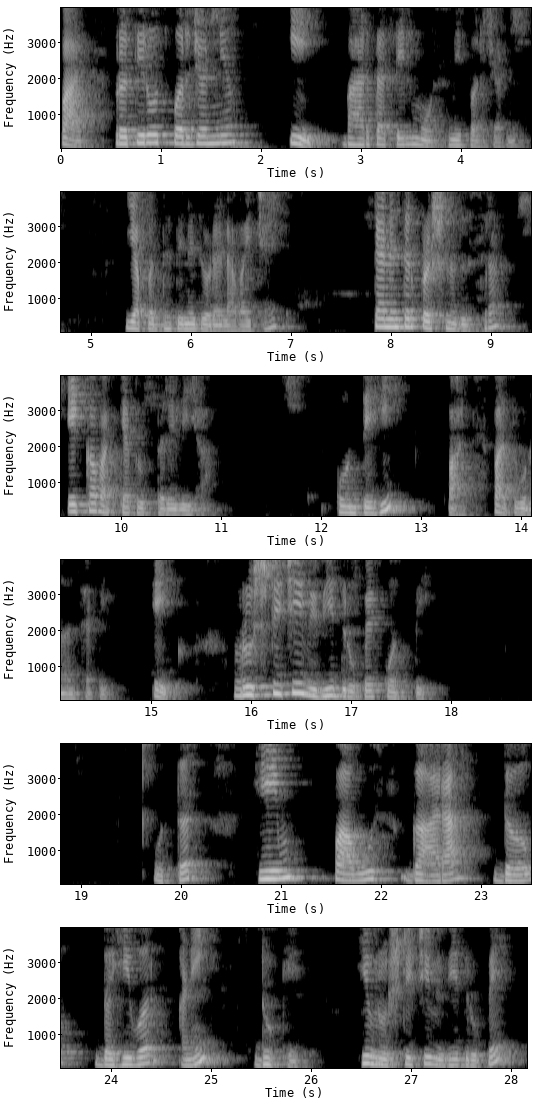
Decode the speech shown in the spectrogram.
पाच प्रतिरोध पर्जन्य. ई भारतातील मोसमी पर्जन्य. या पद्धतीने जोड्या लावायच्या आहेत. त्यानंतर प्रश्न दुसरा एका वाक्यात उत्तरे लिहा. कोणतेही? पाच पाच गुणांसाठी. एक वृष्टीची विविध रूपे कोणती? उत्तर हिम पाऊस गारा दव दहीवर आणि धुके. ही वृष्टीची विविध रूपे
